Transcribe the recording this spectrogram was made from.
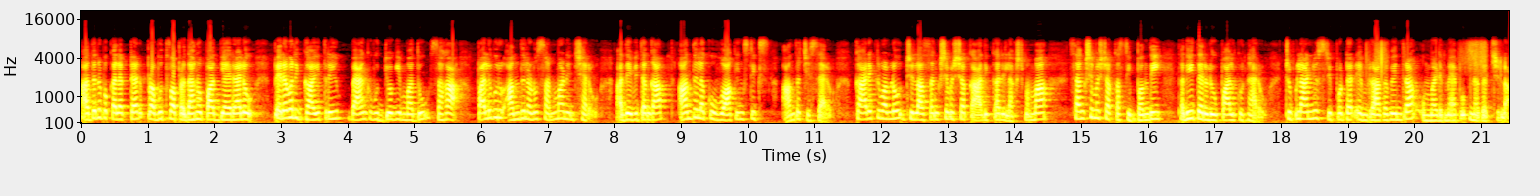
అదనపు కలెక్టర్ ప్రభుత్వ ప్రధానోపాధ్యాయురాలు పెరవలి గాయత్రి బ్యాంకు ఉద్యోగి మధు సహా పలువురు అందులను సన్మానించారు. అదేవిధంగా అందులకు వాకింగ్ స్టిక్స్ అందజేశారు. కార్యక్రమంలో జిల్లా సంక్షేమ శాఖ అధికారి లక్ష్మమ్మ సంక్షేమ శాఖ సిబ్బంది తదితరులు పాల్గొన్నారు. Triple R news reporter M Raghavendra ఉమ్మడి మహబూబ్ నగర్ జిల్లా.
